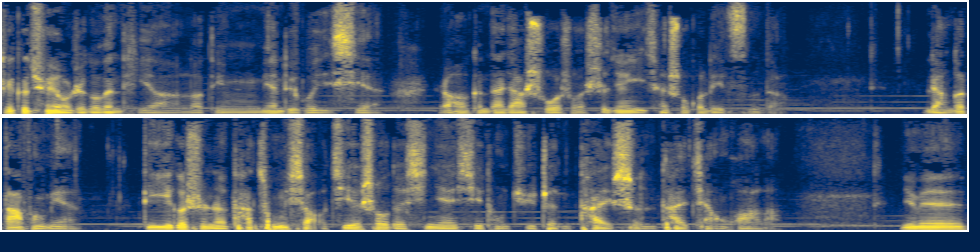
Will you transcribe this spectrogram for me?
这个群友这个问题啊，老丁面对过一些，然后跟大家说说。实际上以前说过类似的两个大方面。第一个是呢，他从小接受的信念系统矩阵太深太强化了。因为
